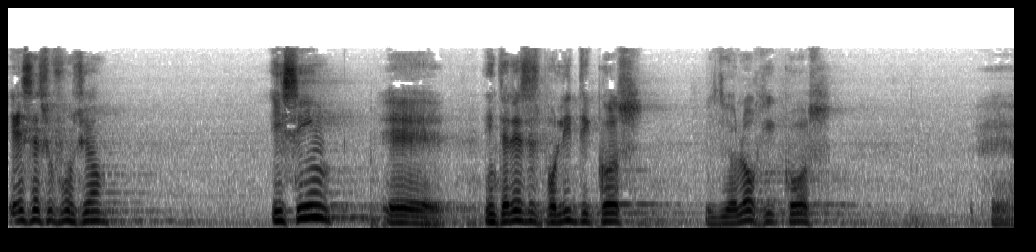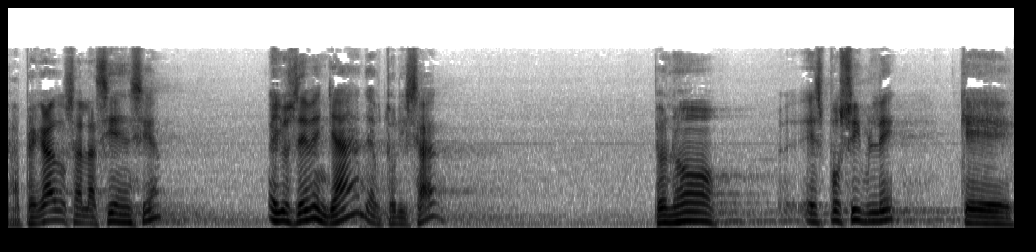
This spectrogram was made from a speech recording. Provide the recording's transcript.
esa es su función y sin eh, intereses políticos, ideológicos, eh, apegados a la ciencia, ellos deben ya de autorizar, pero no es posible que,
